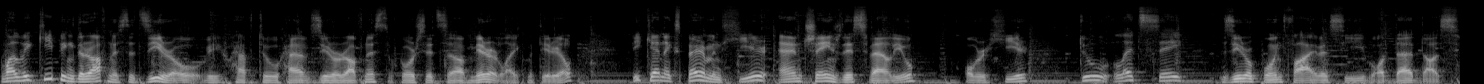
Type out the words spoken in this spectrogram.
while we're keeping the roughness at zero we have to have zero roughness. Of course it's a mirror like material. We can experiment here and change this value over here to let's say 0.5 and see what that does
